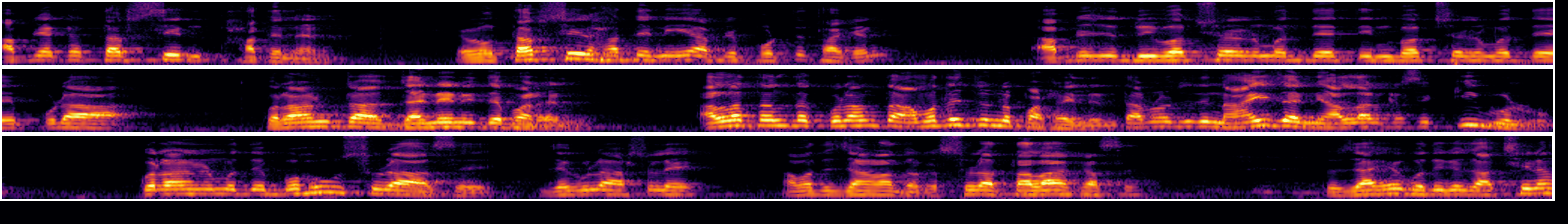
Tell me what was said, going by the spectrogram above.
আপনি একটা তাফসির হাতে নেন এবং তাফসির হাতে নিয়ে আপনি পড়তে থাকেন। আপনি যদি দুই বছরের মধ্যে, তিন বছরের মধ্যে পুরা কোরআনটা জেনে নিতে পারেন আল্লাহ তাআলা তো কোরআন তো আমাদের জন্য পাঠাইলেন। তা আমরা যদি নাই জানি, আল্লাহর কাছে কি বলব? কোরআনের মধ্যে বহু সুরা আছে, যেগুলো আসলে আমাদের জানা দরকার। সুরা তালাক আছে। তো যাই হোক, ওদিকে যাচ্ছি না।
